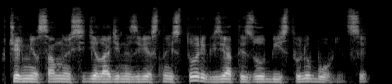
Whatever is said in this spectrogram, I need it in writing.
В тюрьме со мной сидел один известный историк, взятый за убийство любовницы.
